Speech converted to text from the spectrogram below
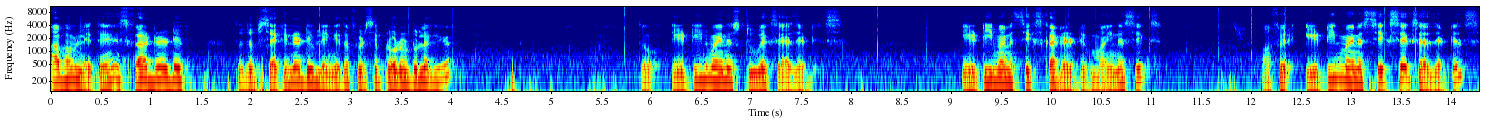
अब हम लेते हैं इसका डेरेटिव तो जब सेकेंड डेरेटिव लेंगे तो फिर से प्रोडक्ट टू लगेगा। तो eighteen minus two X as it is eighteen minus six का डेरेटिव माइनस सिक्स। और फिर eighteen minus six X as it is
